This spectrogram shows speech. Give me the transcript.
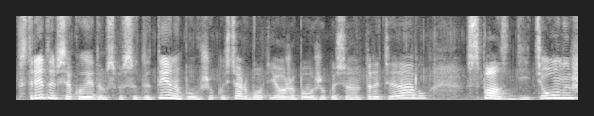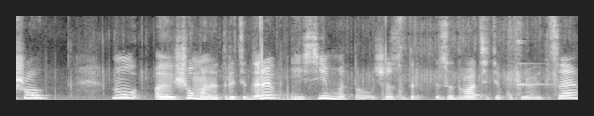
встретився, коли я там спасу дитину, повишу костер. Вот, я уже повишу костер на третій левел, спас дітьониша. Ну, а ще у мене 30 дерев і 7 металу. Зараз за, три- за 20 я купляю це,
